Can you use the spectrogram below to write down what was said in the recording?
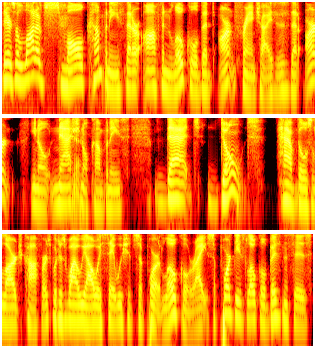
there's a lot of small companies that are often local that aren't franchises, that aren't you know national companies that don't have those large coffers, which is why we always say we should support local, right? Support these local businesses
